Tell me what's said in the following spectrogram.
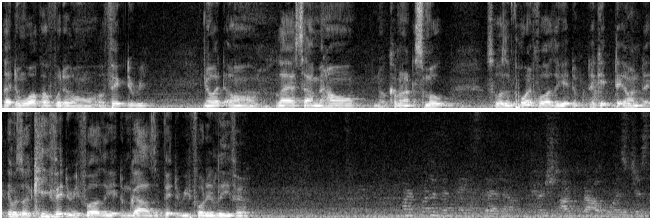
let them walk off with a, a victory. You know, at, um, last time at home, you know, coming out the smoke. So it was important for us to get them. To get them it was a key victory for us to get them guys a victory before they leave here. Mark, one of the things that um, Coach talked about was just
